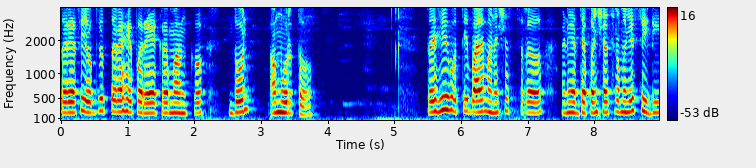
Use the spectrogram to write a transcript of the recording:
तर याचं योग्य उत्तर आहे पर्याय क्रमांक दोन अमूर्त. तर ही होती बाल मनशास्त्र आणि अध्यापनशास्त्र म्हणजे सी डी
